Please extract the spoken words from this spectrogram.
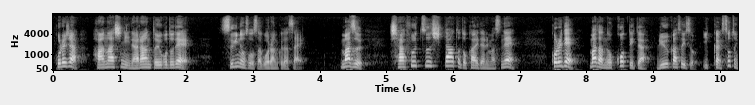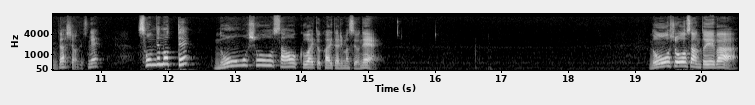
これじゃ話にならんということで次の操作ご覧ください。まず煮沸した後と書いてありますね。これでまだ残っていた硫化水素を一回外に出しちゃうんですね。そんでもって濃硝酸を加えと書いてありますよね。濃硝酸といえば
